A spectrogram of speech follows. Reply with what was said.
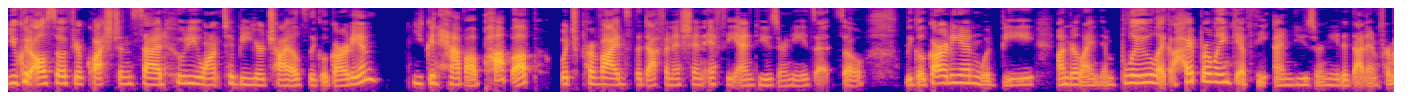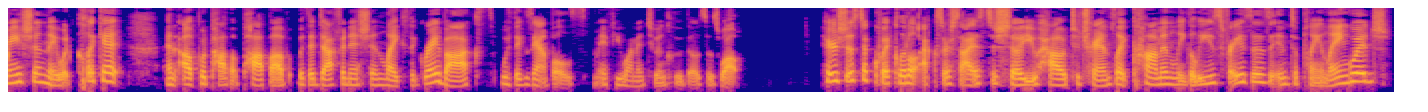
You could also, if your question said, who do you want to be your child's legal guardian? You can have a pop up which provides the definition if the end user needs it. So, legal guardian would be underlined in blue like a hyperlink. If the end user needed that information, they would click it and up would pop a pop up with a definition like the gray box with examples if you wanted to include those as well. Here's just a quick little exercise to show you how to translate common legalese phrases into plain language.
